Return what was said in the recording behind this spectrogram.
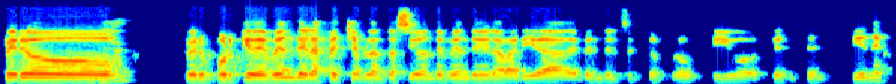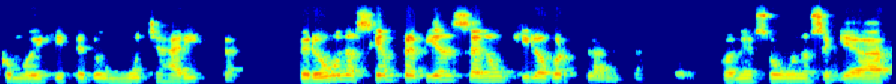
pero pero porque depende de la fecha de plantación, depende de la variedad, depende del sector productivo, tienes, como dijiste tú, muchas aristas, pero uno siempre piensa en un kilo por planta. Con eso uno se queda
